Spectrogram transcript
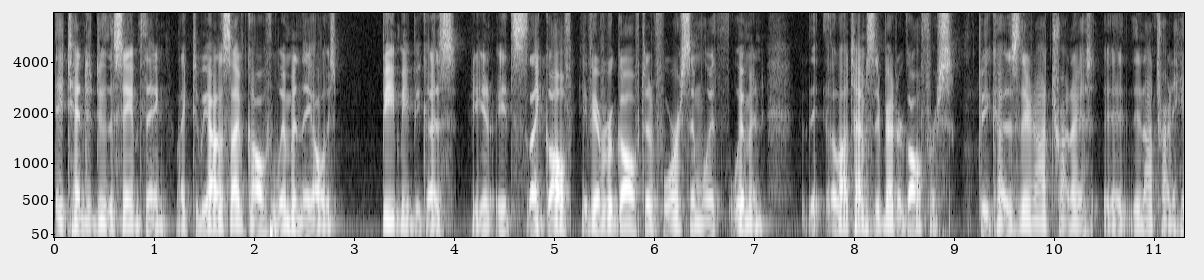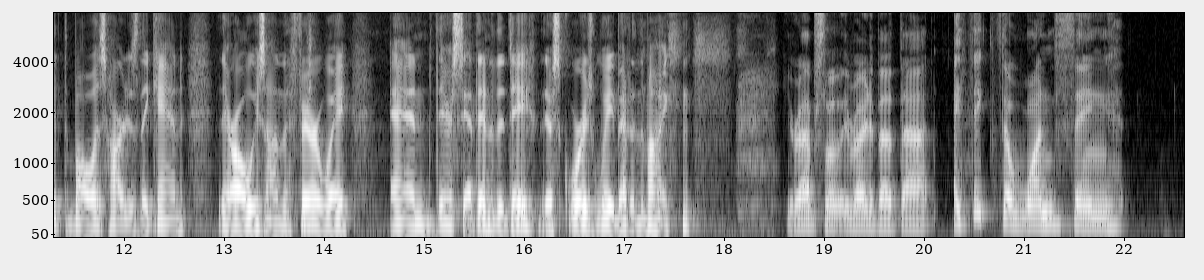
they tend to do the same thing. Like to be honest, I've golfed women. They always beat me because you know it's like golf. If you ever golfed at a foursome with women, a lot of times they're better golfers because they're not trying to uh, they're not trying to hit the ball as hard as they can. They're always on the fairway, and they're at the end of the day, their score is way better than mine. You're absolutely right about that. I think the one thing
